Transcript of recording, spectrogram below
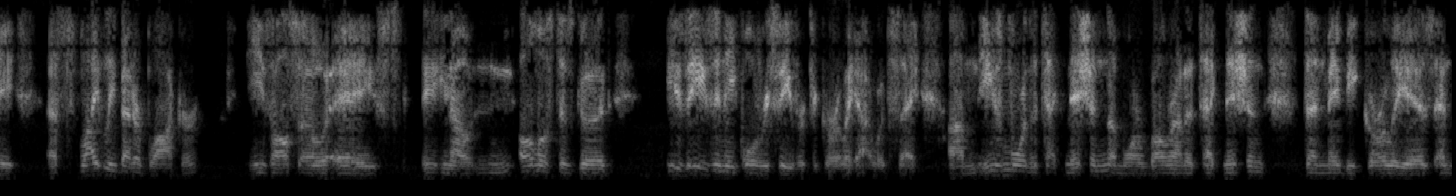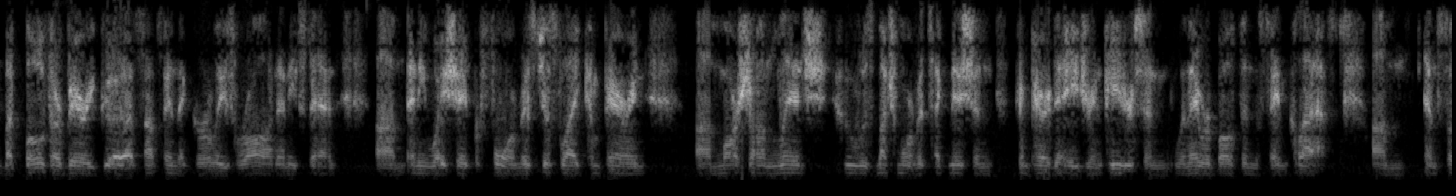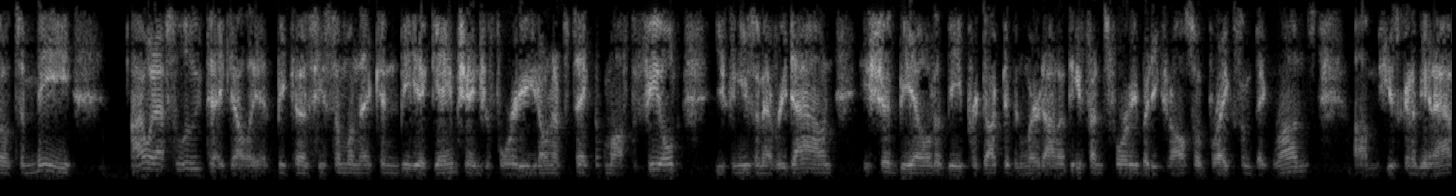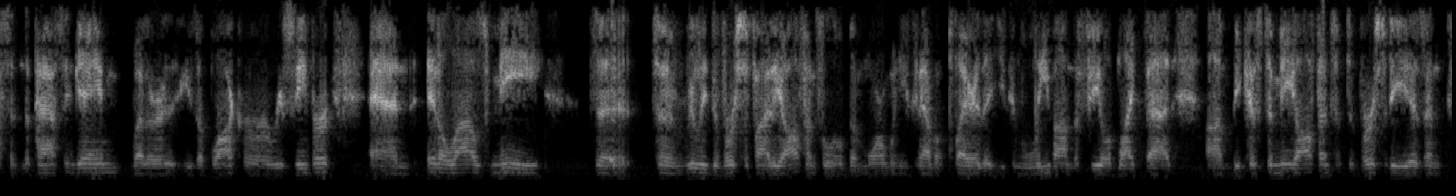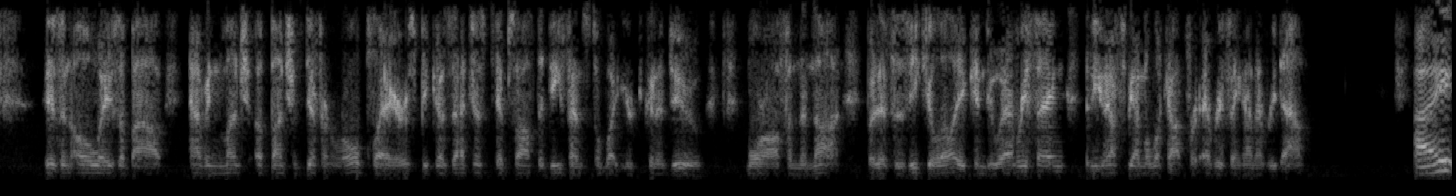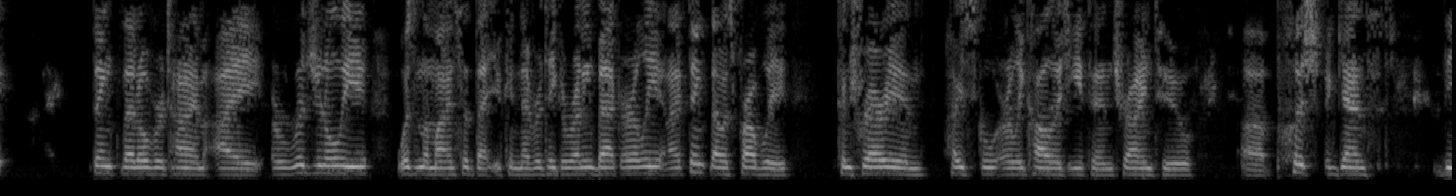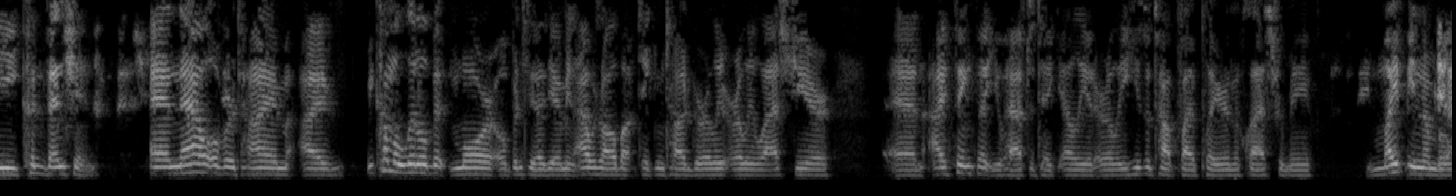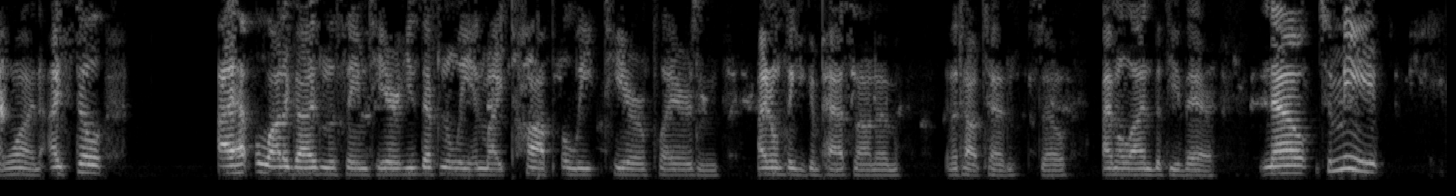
a slightly better blocker. He's also a, you know, almost as good he's he's an equal receiver to Gurley, I would say. Um, he's more the technician, a more well-rounded technician than maybe Gurley is, and but both are very good. That's not saying that Gurley's raw in any stand, um, any way, shape, or form. It's just like comparing um, Marshawn Lynch, who was much more of a technician compared to Adrian Peterson when they were both in the same class. Um, and so to me, I would absolutely take Elliott because he's someone that can be a game changer for you. You don't have to take him off the field. You can use him every down. He should be able to be productive and wear down a defense for you, but he can also break some big runs. Um, he's going to be an asset in the passing game, whether he's a blocker or a receiver, and it allows me to to really diversify the offense a little bit more when you can have a player that you can leave on the field like that. Um, because to me, offensive diversity isn't isn't always about having much a bunch of different role players because that just tips off the defense to what you're going to do more often than not. But if Ezekiel Elliott can do everything, then you have to be on the lookout for everything on every down. I think that over time, I originally was in the mindset that you can never take a running back early, and I think that was probably contrarian high school, early college Ethan trying to uh, push against the convention and now over time, I've become a little bit more open to the idea. I mean, I was all about taking Todd Gurley early last year, and I think that you have to take Elliott early. He's a top five player in the class for me. Might be number yeah. one. I still, I have a lot of guys in the same tier. He's definitely in my top elite tier of players, and I don't think you can pass on him in the top 10. So I'm aligned with you there. Now, to me,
